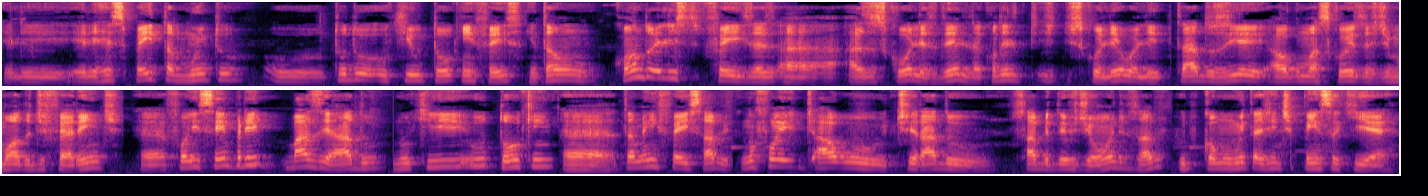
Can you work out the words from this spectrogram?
ele, ele respeita muito o, tudo o que o Tolkien fez. Então, quando ele fez as, as escolhas dele, né, quando ele escolheu ali traduzir algumas coisas de modo diferente, é, foi sempre baseado no que o Tolkien é, também fez, sabe? Não foi algo tirado, sabe Deus de onde, sabe? Como muita gente pensa que é.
